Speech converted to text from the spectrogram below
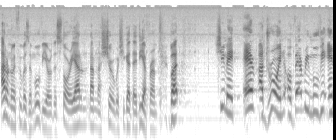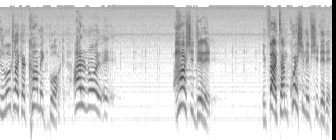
I don't know if it was a movie or the story. I am not sure where she got the idea from. But she made ev- a drawing of every movie and looked like a comic book. I don't know it, eh, how she did it. In fact, I'm questioning if she did it.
